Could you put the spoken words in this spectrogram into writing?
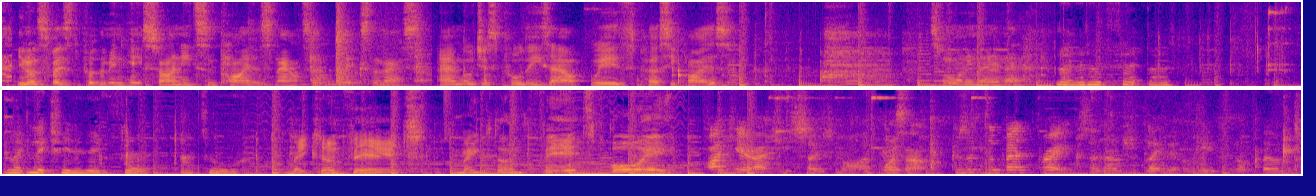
You're not supposed to put them in here, so I need some pliers now to fix the mess. And we'll just pull these out with Percy pliers. Ah, small one in there and there. No, they don't fit, Dad. Like, literally, they don't fit at all. Make them fit. Make them fit, boy. IKEA actually so smart Why's that? because if the bed breaks, then I'll just blame it on you for not building it.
